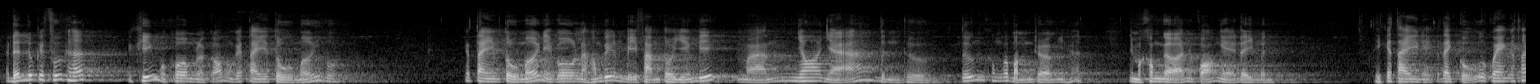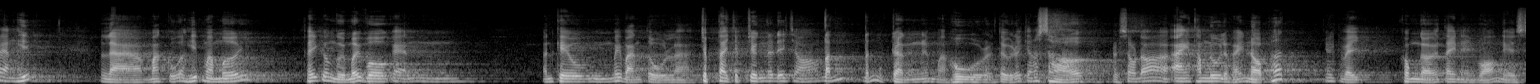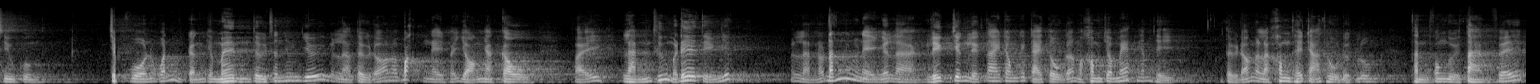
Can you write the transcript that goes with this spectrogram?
Đến lúc cái phước hết khiến một hôm là có một cái tay tù mới vô. Cái tay tù mới này vô là không biết anh bị phạm tội gì, không biết, mà anh nho nhã, bình thường, tướng không có bậm trợn gì hết. Nhưng mà không ngờ anh võ nghệ đầy mình. Thì cái tay này, cái tay cũ quen, cái thói ăn hiếp, là ma cũ ăn hiếp ma mới. Thấy có người mới vô, cái anh anh kêu mấy bạn tù là chụp tay chụp chân nó để cho đánh đánh một trận mà hù rồi từ đó cho nó sợ. Rồi sau đó ai thăm nuôi là phải nộp hết. Như vậy không ngờ cái tay này võ nghệ siêu quân chụp vô nó quánh một trận cho mềm từ trên xuống dưới, là từ đó nó bắt này phải dọn nhà cầu, phải làm những thứ mà đê tiện nhất. Đó là nó đánh cái này, nghĩa là liệt chân liệt tay trong cái trại tù đó mà không cho mét nhắm thị. Từ đó là không thể trả thù được luôn. Thành con người tàn phế.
